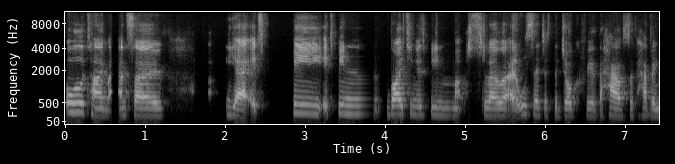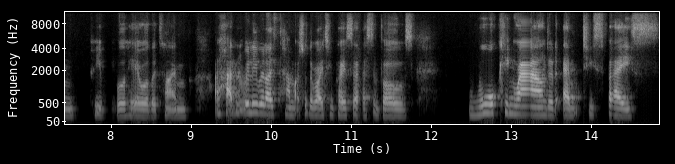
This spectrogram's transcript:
All the time. And so yeah, it's be it's been writing has been much slower and also just the geography of the house of having people here all the time. I hadn't really realized how much of the writing process involves walking around an empty space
